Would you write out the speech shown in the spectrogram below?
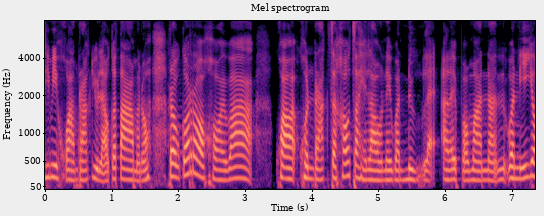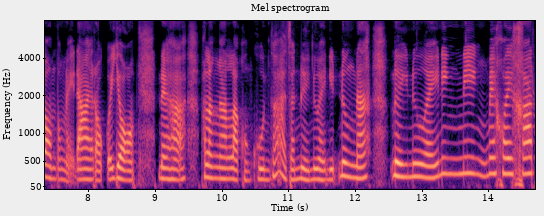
ที่มีความรักอยู่แล้วก็ตามอะเนาะเราก็รอคอยว่าคนรักจะเข้าใจเราในวันหนึ่งแหละอะไรประมาณนั้น วันนี้ยอมตรงไหนได้เราก็ยอมนะคะพลังงานหลักของคุณก็อาจจะเหนื่อยเหนื่อยนิดนึงนะเหนื่อยเหนื่อยนิ่งนิ่งไม่ค่อยคาด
